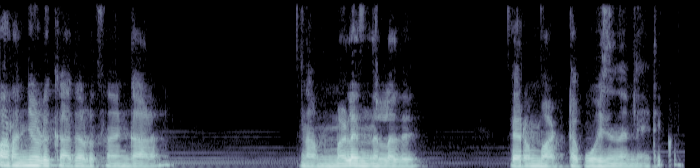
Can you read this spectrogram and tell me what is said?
പറഞ്ഞു കൊടുക്കാത്തിടത്തോളം കാലം നമ്മൾ എന്നുള്ളത് വെറും വട്ടപൂജ തന്നെയായിരിക്കും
